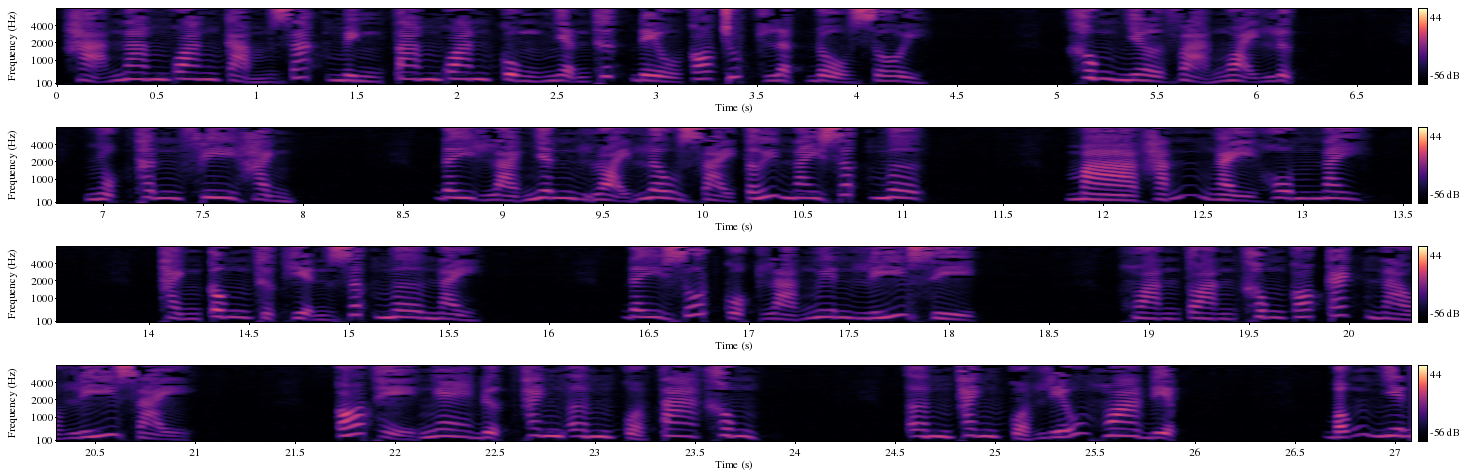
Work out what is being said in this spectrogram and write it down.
hạ nam quang cảm giác mình tam quan cùng nhận thức đều có chút lật đổ rồi, không nhờ vả ngoại lực, nhục thân phi hành, đây là nhân loại lâu dài tới nay giấc mơ, mà hắn ngày hôm nay, thành công thực hiện giấc mơ này, đây rốt cuộc là nguyên lý gì, hoàn toàn không có cách nào lý giải, có thể nghe được thanh âm của ta không, âm thanh của l i ễ u hoa điệp, bỗng nhiên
